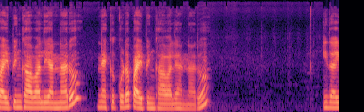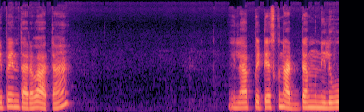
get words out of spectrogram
పైపింగ్ కావాలి అన్నారు. నెక్ కూడా పైపింగ్ కావాలి అన్నారు. ఇది అయిపోయిన తర్వాత ఇలా పెట్టేసుకున్న అడ్డం నిలువు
